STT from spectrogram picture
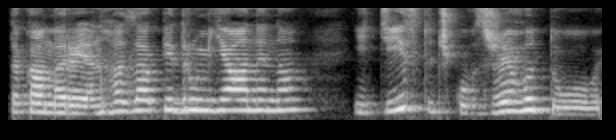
така меренга підрум'янена, і тісточко вже готове.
